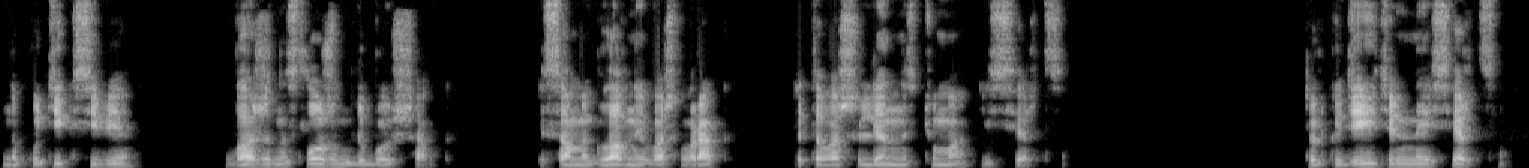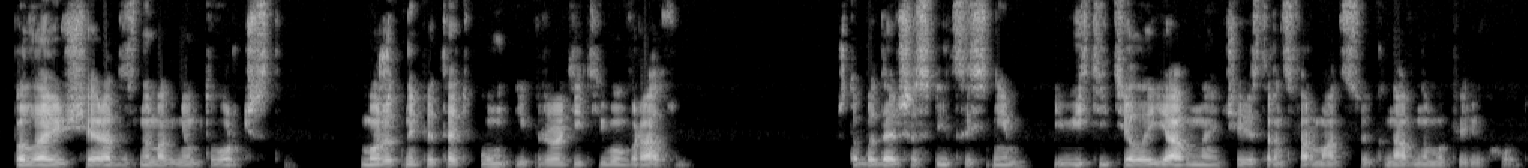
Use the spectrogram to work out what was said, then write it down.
На пути к себе важен и сложен любой шаг, и самый главный ваш враг – это ваша ленность ума и сердца. Только деятельное сердце, пылающее радостным огнем творчества, может напитать ум и превратить его в разум, чтобы дальше слиться с ним и вести тело явное через трансформацию к навному переходу.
